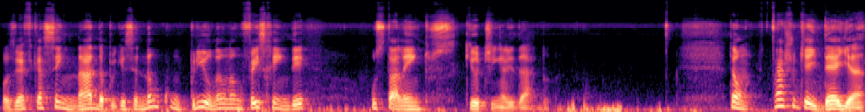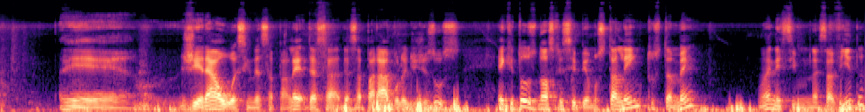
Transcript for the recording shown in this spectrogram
Você vai ficar sem nada, porque você não cumpriu, não, não fez render os talentos que eu tinha lhe dado. Então, acho que a ideia é, geral assim dessa, dessa, dessa parábola de Jesus é que todos nós recebemos talentos também, não é? Nesse, nessa vida,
